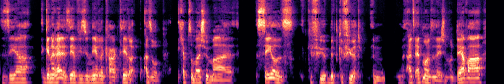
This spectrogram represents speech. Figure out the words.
sehr, generell sehr visionäre Charaktere. Also ich habe zum Beispiel mal Sales geführt, mitgeführt im, als Ad Monetization und der war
